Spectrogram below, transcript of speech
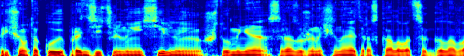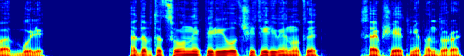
причем такую пронзительную и сильную, что у меня сразу же начинает раскалываться голова от боли. «Адаптационный период 4 минуты», — сообщает мне Пандора.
